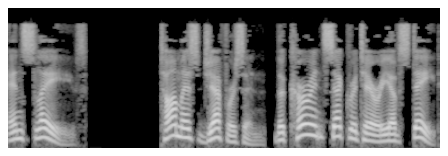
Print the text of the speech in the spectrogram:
and slaves. Thomas Jefferson, the current Secretary of State,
